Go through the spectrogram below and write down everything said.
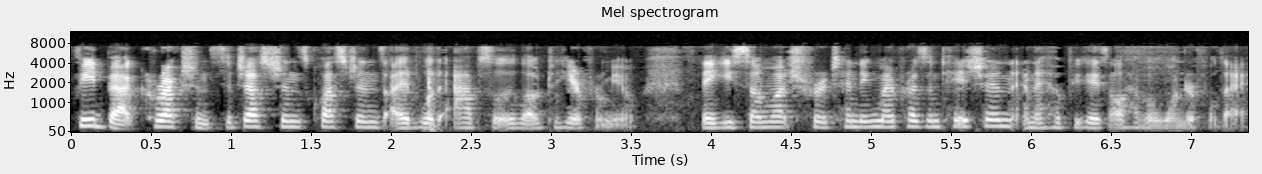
feedback, corrections, suggestions, questions, I would absolutely love to hear from you. Thank you so much for attending my presentation, and I hope you guys all have a wonderful day.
